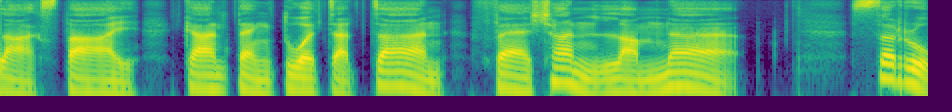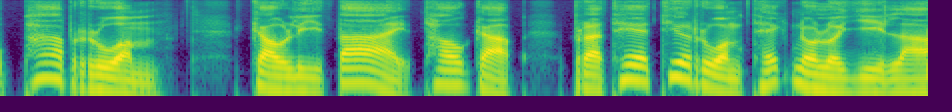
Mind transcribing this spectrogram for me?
หลากสไตล์ การแต่งตัวจัดจ้าน แฟชั่นล้ำหน้า สรุปภาพรวม เกาหลีใต้เท่ากับประเทศที่รวมเทคโนโลยีล้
